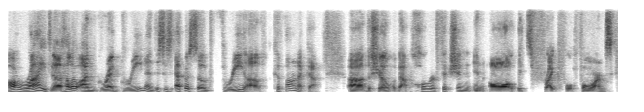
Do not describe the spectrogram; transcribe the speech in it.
All right. Uh, hello, I'm Greg Green, and this is episode three of Cathonica, uh, the show about horror fiction in all its frightful forms.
